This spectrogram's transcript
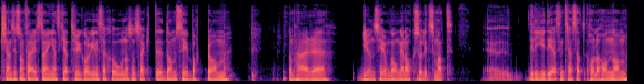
känns ju som Färjestad är en ganska trygg organisation och som sagt eh, de ser ju bortom de här eh, grundserieomgångarna också. Lite som att eh, det ligger i deras intresse att hålla honom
